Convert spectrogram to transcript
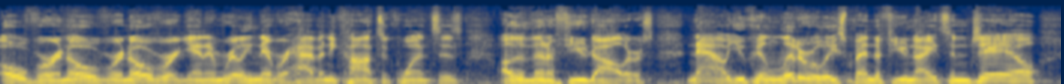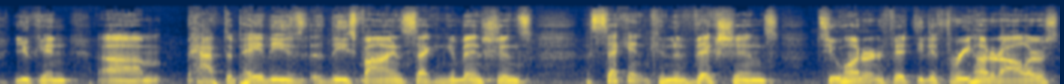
over and over and over again, and really never have any consequences other than a few dollars. Now you can literally spend a few nights in jail. You can um, have to pay these these fines, second convictions, second convictions, two hundred and fifty to three hundred dollars.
